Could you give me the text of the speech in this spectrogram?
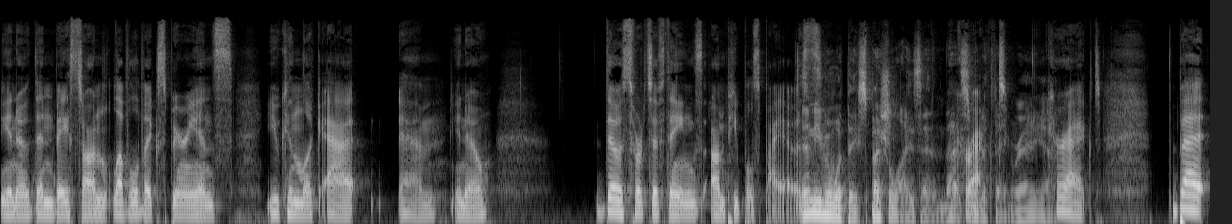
you know, then based on level of experience, you can look at, um, you know, those sorts of things on people's bios. And even what they specialize in, that sort of thing, right? Yeah. Correct. But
